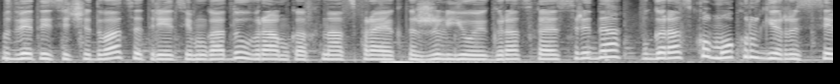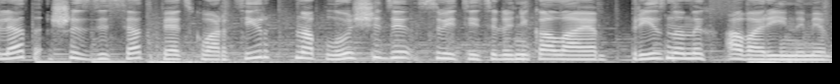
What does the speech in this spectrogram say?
В 2023 году в рамках нацпроекта «Жилье и городская среда» в городском округе расселят 65 квартир на площади Святителя Николая, признанных аварийными.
